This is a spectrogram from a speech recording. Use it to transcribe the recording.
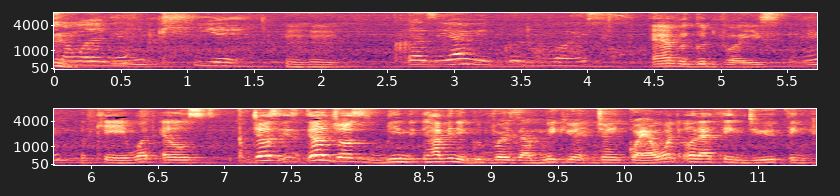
Someone look here. Hmm Because you have a good voice. I have a good voice. Mm-hmm. Okay, what else? Just it's not just being having a good voice that make you join choir. What other thing do you think?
